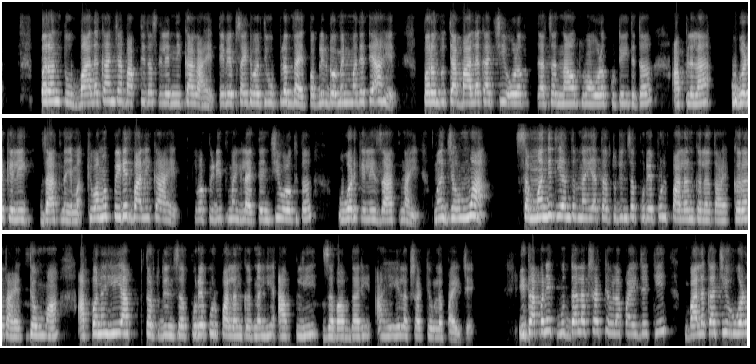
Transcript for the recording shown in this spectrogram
परंतु बालकांच्या बाबतीत असलेले निकाल आहेत ते वेबसाईट वरती उपलब्ध आहेत पब्लिक डोमेन मध्ये ते आहेत. परंतु त्या बालकाची ओळख त्याचं नाव किंवा ओळख कुठेही तिथं आपल्याला उघड केली जात नाही. किंवा मग पीडित बालिका आहेत किंवा पीडित महिला आहेत त्यांची ओळख तिथं उघड केली जात नाही. मग जेव्हा संबंधित यंत्रणा या तरतुदींचं पुरेपूर पालन करत आहे करत आहेत तेव्हा आपणही या तरतुदींचं पुरेपूर पालन करणं ही आपली जबाबदारी आहे हे लक्षात ठेवलं पाहिजे. इथं आपण एक मुद्दा लक्षात ठेवला पाहिजे की बालकाची उघड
